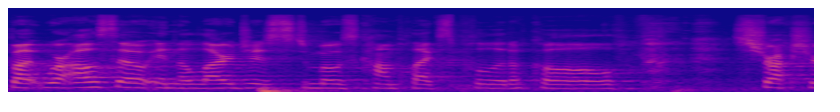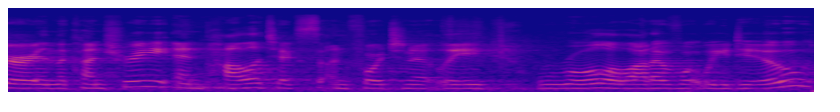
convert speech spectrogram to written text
but we're also in the largest, most complex political structure in the country, and politics, unfortunately, rule a lot of what we do.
